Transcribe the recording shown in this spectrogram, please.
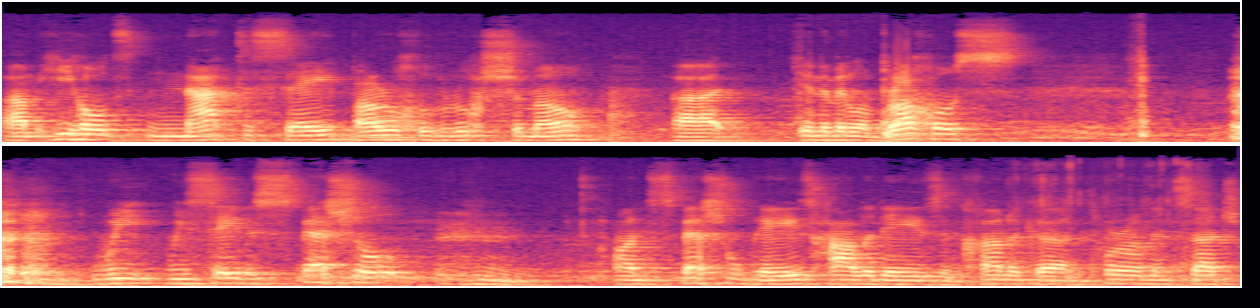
Um, he holds not to say Baruch Baruch Shemo uh, in the middle of brachos. we, we say the special, on special days, holidays, and Hanukkah and Purim and such,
